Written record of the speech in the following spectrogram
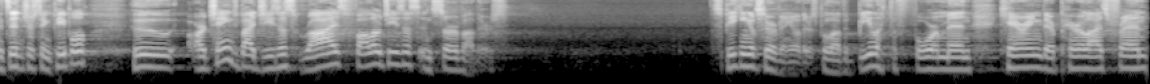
It's interesting. People who are changed by Jesus rise, follow Jesus, and serve others. Speaking of serving others, beloved, be like the four men carrying their paralyzed friend,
